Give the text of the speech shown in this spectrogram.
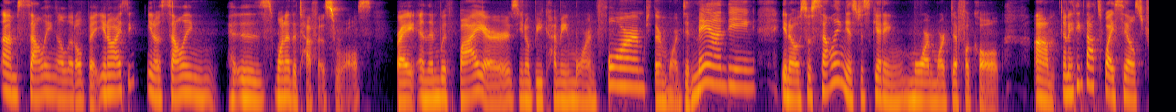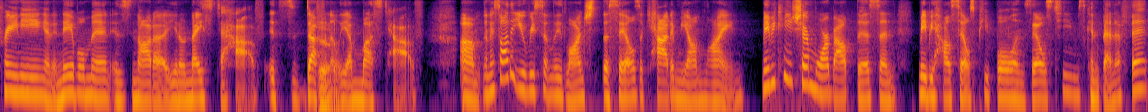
um, selling a little bit. You know, I think you know selling is one of the toughest roles, right? And then with buyers, you know, becoming more informed, they're more demanding. You know, so selling is just getting more and more difficult. Um, and I think that's why sales training and enablement is not a you know nice to have. It's definitely a must have. Um, and I saw that you recently launched the Sales Academy online. Maybe can you share more about this and maybe how salespeople and sales teams can benefit?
